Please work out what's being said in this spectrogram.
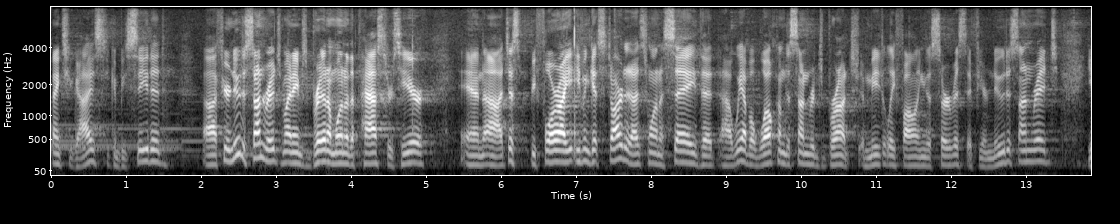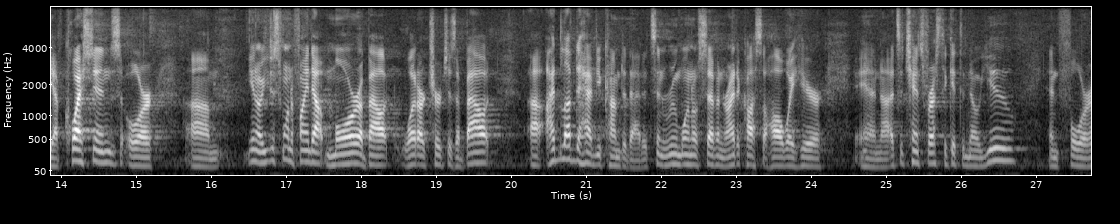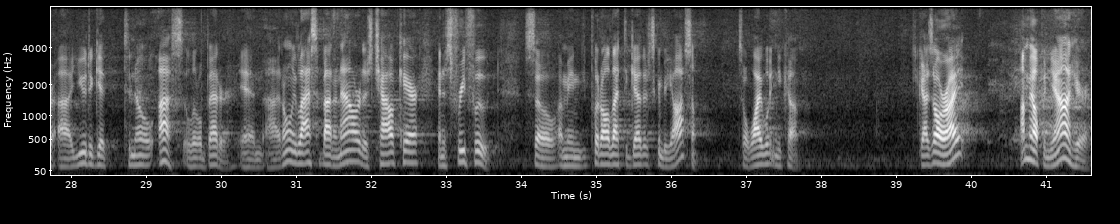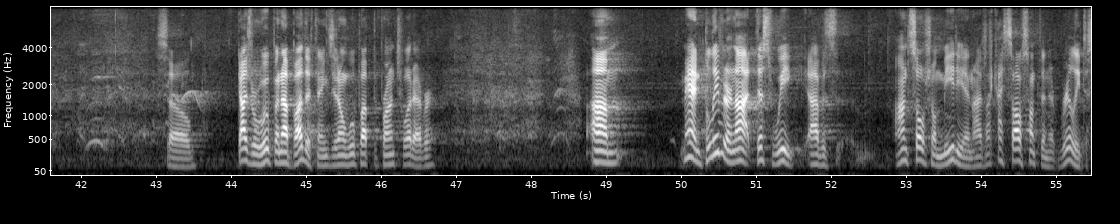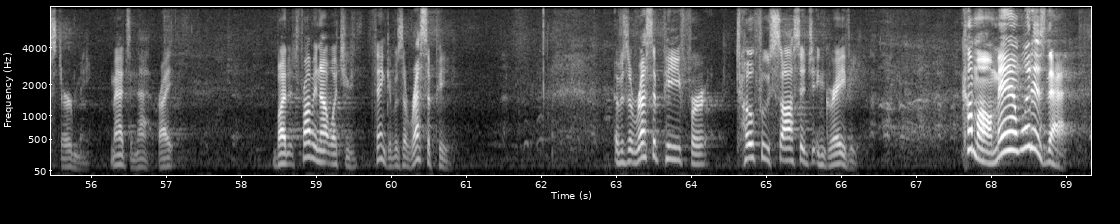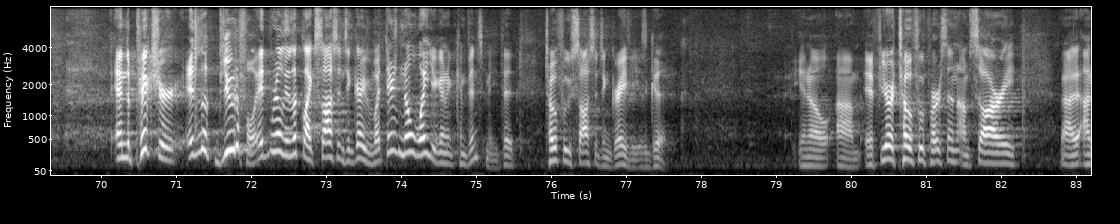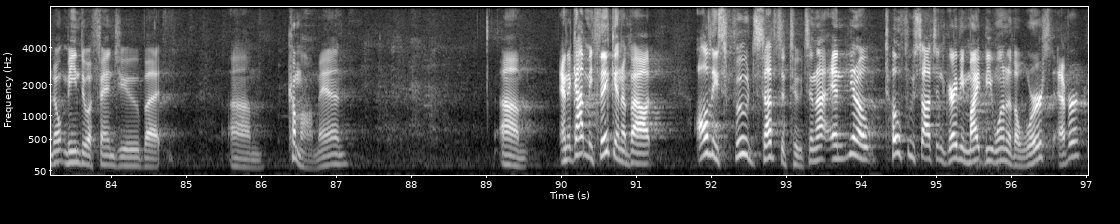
Thanks, you guys. You can be seated. Uh, if you're new to Sunridge, my name's Britt. I'm one of the pastors here. And uh, just before I even get started, I just want to say that uh, we have a Welcome to Sunridge brunch immediately following the service. If you're new to Sunridge, you have questions, or um, you know you just want to find out more about what our church is about, uh, I'd love to have you come to that. It's in room 107, right across the hallway here, and uh, it's a chance for us to get to know you and for uh, you to get to know us a little better. And uh, it only lasts about an hour. There's childcare and it's free food. So, I mean, you put all that together, it's going to be awesome. So, why wouldn't you come? You guys all right? I'm helping you out here. So, guys were whooping up other things. You don't whoop up the brunch, whatever. Um, man, believe it or not, this week I was on social media and I was like, I saw something that really disturbed me. Imagine that, right? But it's probably not what you think. It was a recipe. It was a recipe for tofu sausage and gravy. Come on, man, what is that? And the picture, it looked beautiful. It really looked like sausage and gravy, but there's no way you're going to convince me that tofu sausage and gravy is good. You know, um, if you're a tofu person, I'm sorry. I, I don't mean to offend you, but um, Come on, man. Um, and it got me thinking about all these food substitutes. And, I, and you know, tofu sausage and gravy might be one of the worst ever.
